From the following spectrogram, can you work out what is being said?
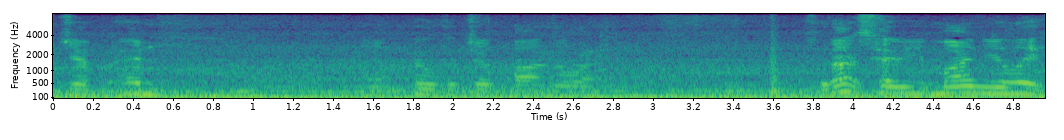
the jib in and pull the jib handle in. So that's how you manually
